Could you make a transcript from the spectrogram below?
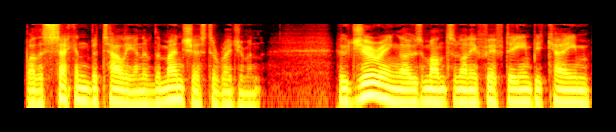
by the 2nd Battalion of the Manchester Regiment, who during those months of 1915 became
